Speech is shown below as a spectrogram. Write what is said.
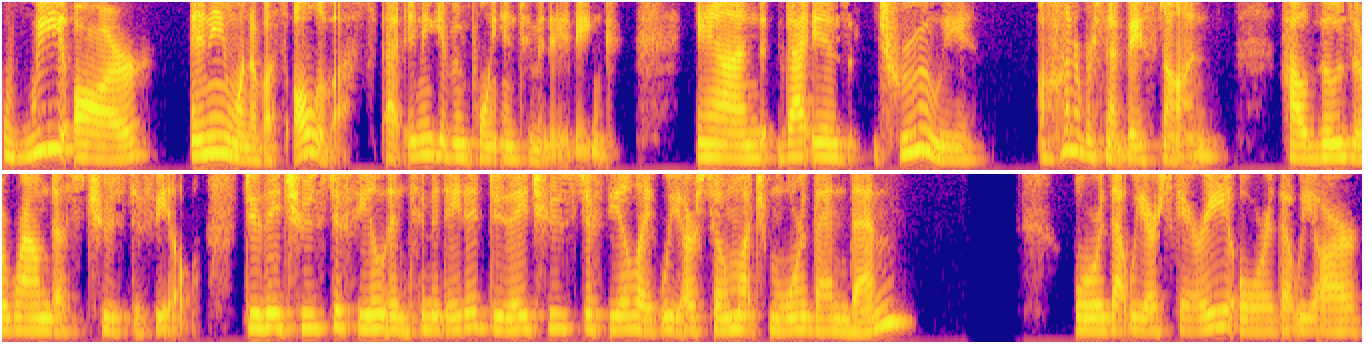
We are any one of us, all of us at any given point intimidating. And that is truly 100% based on how those around us choose to feel. Do they choose to feel intimidated? Do they choose to feel like we are so much more than them? Or that we are scary or that we are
